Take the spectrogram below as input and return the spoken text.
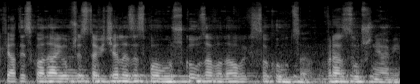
Kwiaty składają przedstawiciele zespołu szkół zawodowych w Sokółce wraz z uczniami.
